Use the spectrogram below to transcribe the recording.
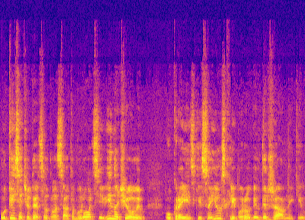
У 1920 році він очолив Український союз хліборобів-державників,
